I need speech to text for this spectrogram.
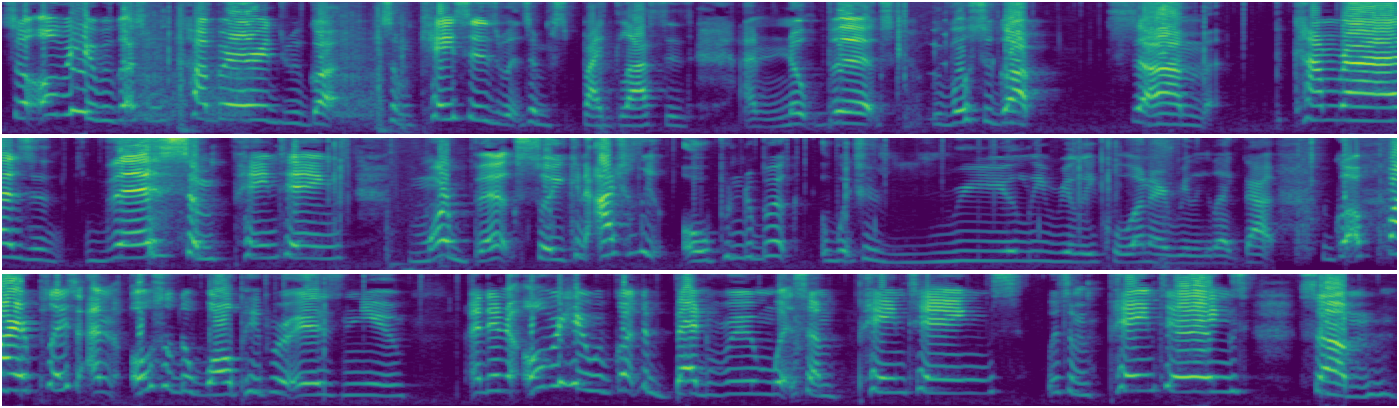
So over here we've got some cupboards, we've got some cases with some spy glasses and notebooks. We've also got some cameras, this, some paintings, more books. So you can actually open the book, which is really, really cool. And I really like that. We've got a fireplace and also the wallpaper is new. And then over here, we've got the bedroom with some paintings, with some paintings, some,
